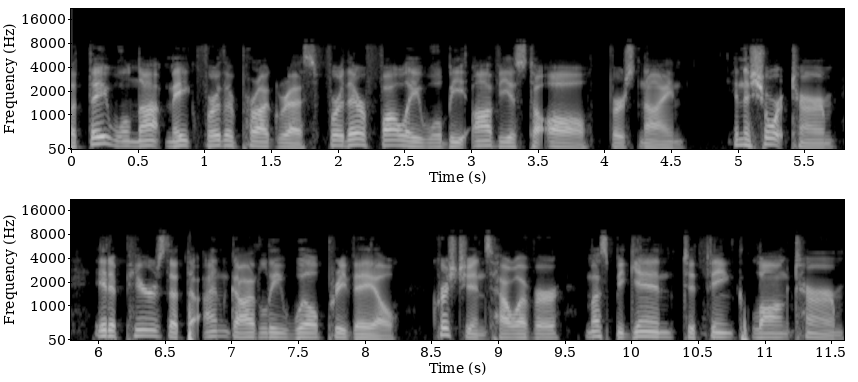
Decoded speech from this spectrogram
but they will not make further progress, for their folly will be obvious to all. Verse 9. In the short term, it appears that the ungodly will prevail. Christians, however, must begin to think long term.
